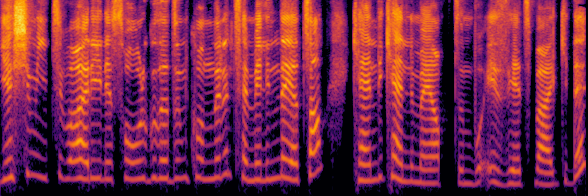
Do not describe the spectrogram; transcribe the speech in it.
yaşım itibariyle sorguladığım konuların temelinde yatan kendi kendime yaptığım bu eziyet belki de.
